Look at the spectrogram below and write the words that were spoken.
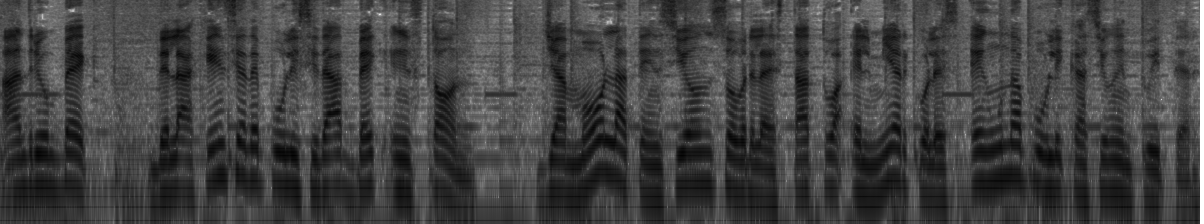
Andrew Beck, de la agencia de publicidad Beck Stone, llamó la atención sobre la estatua el miércoles en una publicación en Twitter.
